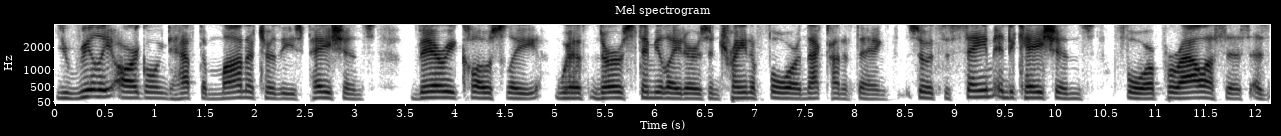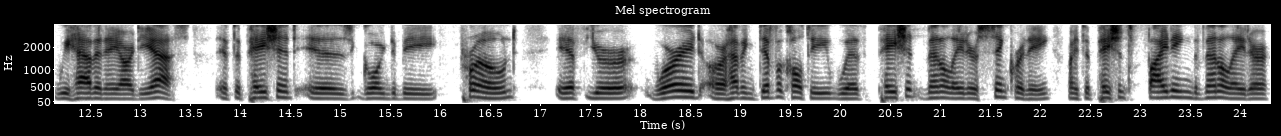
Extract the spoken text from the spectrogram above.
you really are going to have to monitor these patients very closely with nerve stimulators and train of four and that kind of thing. So it's the same indications for paralysis as we have in ARDS if the patient is going to be prone, if you're worried or having difficulty with patient ventilator synchrony, right, the patient's fighting the ventilator,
